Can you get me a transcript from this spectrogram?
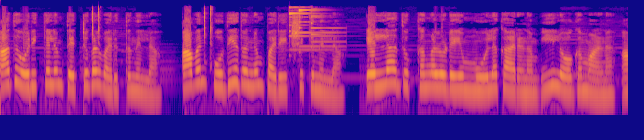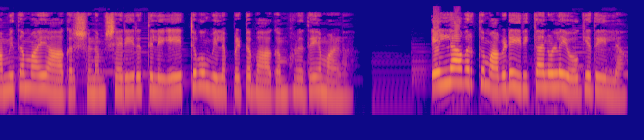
അത് ഒരിക്കലും തെറ്റുകൾ വരുത്തുന്നില്ല. അവൻ പുതിയതൊന്നും പരീക്ഷിക്കുന്നില്ല. എല്ലാ ദുഃഖങ്ങളുടെയും മൂലകാരണം ഈ ലോകമാണ്. അമിതമായ ആകർഷണം ശരീരത്തിലെ ഏറ്റവും വിലപ്പെട്ട ഭാഗം ഹൃദയമാണ്. എല്ലാവർക്കും അവിടെ ഇരിക്കാനുള്ള യോഗ്യതയില്ല.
